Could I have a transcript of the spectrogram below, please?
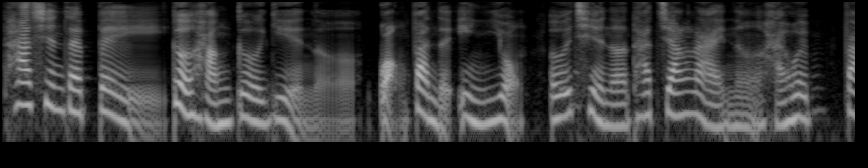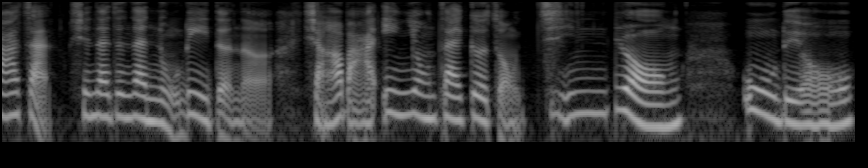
它现在被各行各业呢广泛的应用，而且呢，它将来呢还会发展，现在正在努力的呢，想要把它应用在各种金融、物流、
